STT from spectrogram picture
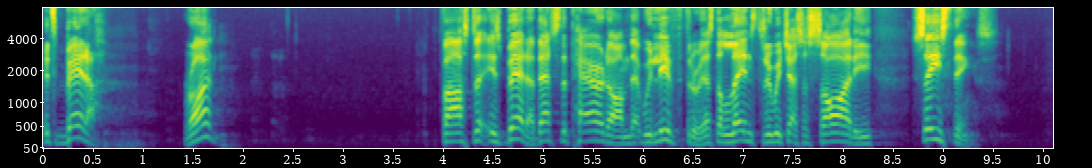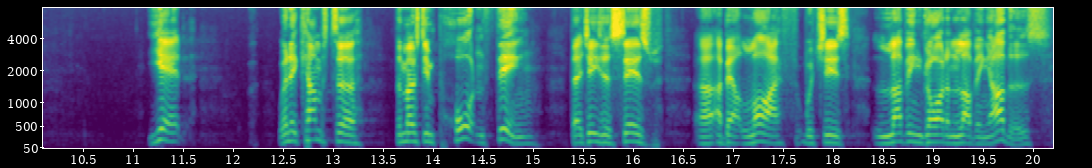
it's better, right? Faster is better. That's the paradigm that we live through. That's the lens through which our society sees things. Yet, when it comes to the most important thing that Jesus says uh, about life, which is loving God and loving others,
